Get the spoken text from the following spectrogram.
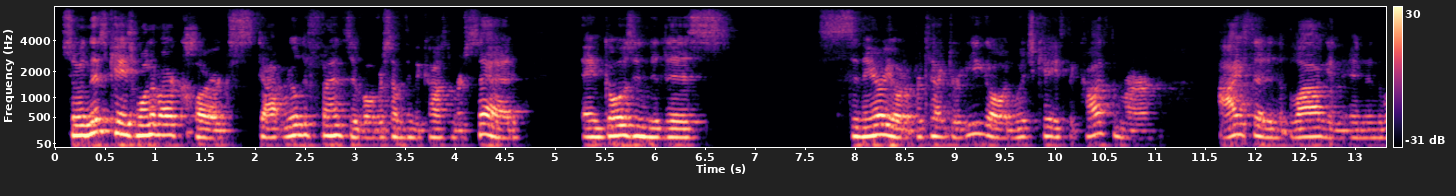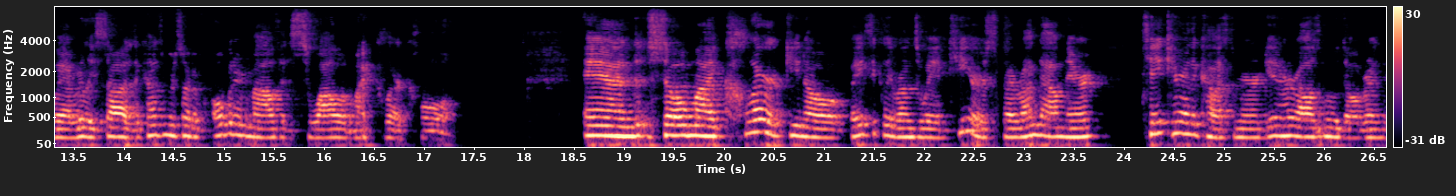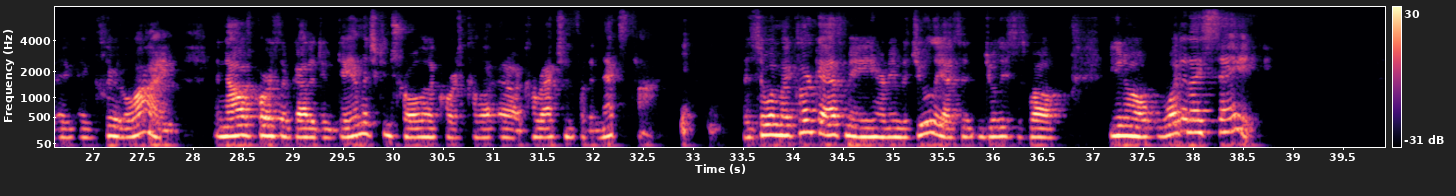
so in this case, one of our clerks got real defensive over something the customer said and goes into this scenario to protect her ego, in which case the customer, I said in the blog and, and the way I really saw it, the customer sort of opened her mouth and swallowed my clerk whole. And so my clerk, you know, basically runs away in tears. So I run down there take care of the customer, get her all smoothed over, and, and, and clear the line. And now, of course, I've got to do damage control and, of course, uh, correction for the next time. And so when my clerk asked me, her name is Julie, I said, Julie says, well, you know, what did I say?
